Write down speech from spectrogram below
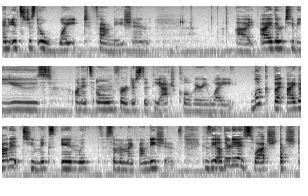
and it's just a white foundation. Uh, either to be used on its own for just a theatrical, very white look, but I got it to mix in with some of my foundations. Because the other day I swatched,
